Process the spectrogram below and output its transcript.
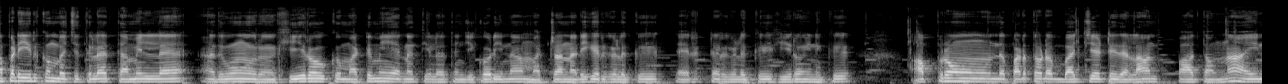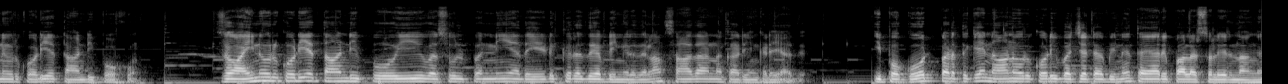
அப்படி இருக்கும் பட்சத்தில் தமிழில் அதுவும் ஒரு ஹீரோவுக்கு மட்டுமே இரநூத்தி எழுபத்தஞ்சி கோடினா மற்ற நடிகர்களுக்கு டைரக்டர்களுக்கு ஹீரோயினுக்கு அப்புறம் இந்த படத்தோட பட்ஜெட் இதெல்லாம் பார்த்தோம்னா ஐநூறு கோடியை தாண்டி போகும். ஸோ ஐநூறு கோடியை தாண்டி போய் வசூல் பண்ணி அதை எடுக்கிறது அப்படிங்கிறதெல்லாம் சாதாரண காரியம் கிடையாது. இப்போது கோட் படத்துக்கே நானூறு கோடி பட்ஜெட் அப்படின்னு தயாரிப்பாளர் சொல்லியிருந்தாங்க.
